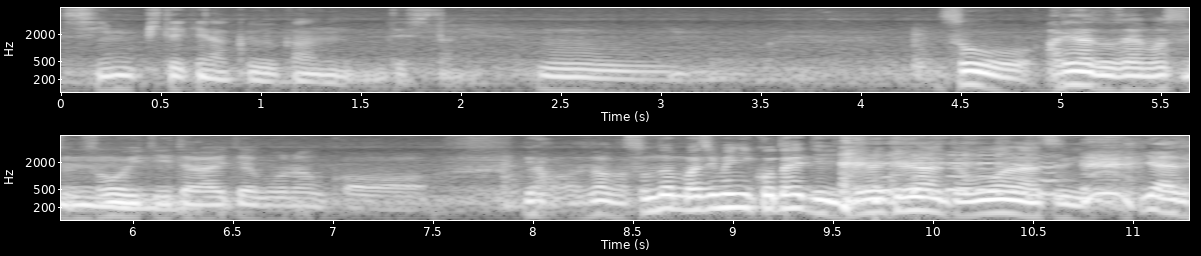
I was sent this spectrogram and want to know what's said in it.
神秘的な空間でしたね。うん。そうありがとうございます、うん。そう言っていただいてもうなんかいやなんかそんな真面目に答えていただけるなんて思わずに。いやで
